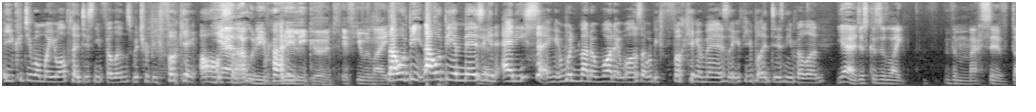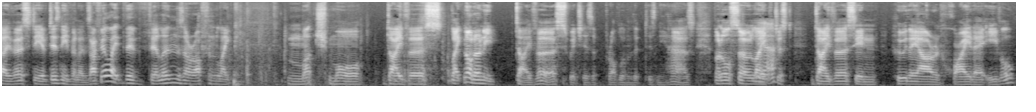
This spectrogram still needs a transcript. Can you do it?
you could do one where you all play Disney villains, which would be fucking awesome. yeah, that would be right? really good if you were like. That would be that would be amazing Yeah. in any setting. It wouldn't matter what it was. That would be fucking amazing if you played Disney villain. Yeah, just because of like the massive diversity of Disney villains. I feel like the villains are often like much more diverse. Like not only diverse, which is a problem that Disney has, but also like Yeah. just diverse in who they are and why they're evil.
